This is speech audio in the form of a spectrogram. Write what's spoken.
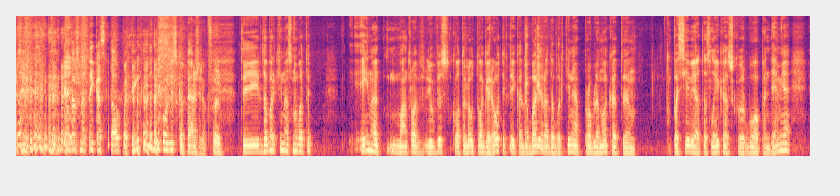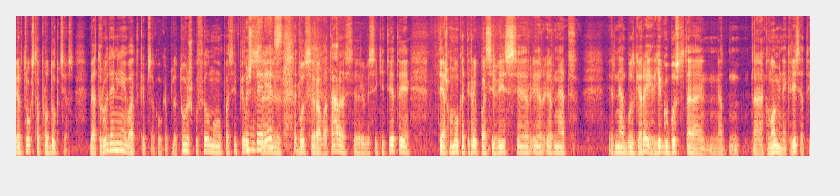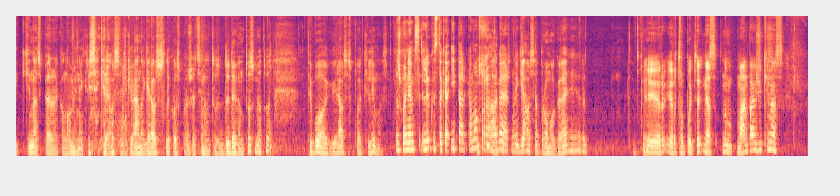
nors ne tai kas tau patinka bet tipo viską peržiūrėjau Taip. tai ir dabar kinas nu va taip eina man atrodo jau vis kuo toliau tuo geriau tik tai kad dabar yra dabartinė problema kad em, pasiveja tas laikas kur buvo pandemija ir trūksta produkcijos. Bet rudenį vat kaip sakau kaip lietuviškų filmų pasipils Užderės. e, bus ir avataras ir visi kiti tai tai aš manau kad tikrai pasivys ir ir ir net ir net bus gerai. Ir jeigu bus ta net ta ekonominė krizė tai kinas per ekonominę krizę geriausiai išgyvena geriausius laikus. Aš atsimenu tuos du devintus metus tai buvo geriausias pakilimas Žmonėms likus tokia įperkama pramoga, tai ar ne? pigiausia pramoga ir taip, Ir, ir truputį, nes nu, man, pavyzdžiui, kinas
